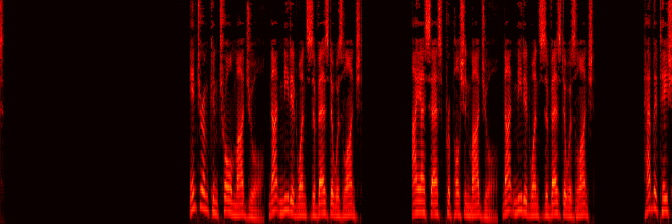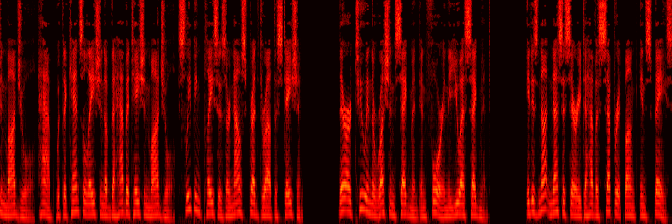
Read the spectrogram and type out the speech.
Interim Control Module, not needed once Zvezda was launched ISS Propulsion Module, not needed once Zvezda was launched Habitation Module with the cancellation of the Habitation Module, sleeping places are now spread throughout the station. There are two in the Russian segment and four in the U.S. segment. It is not necessary to have a separate bunk in space.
